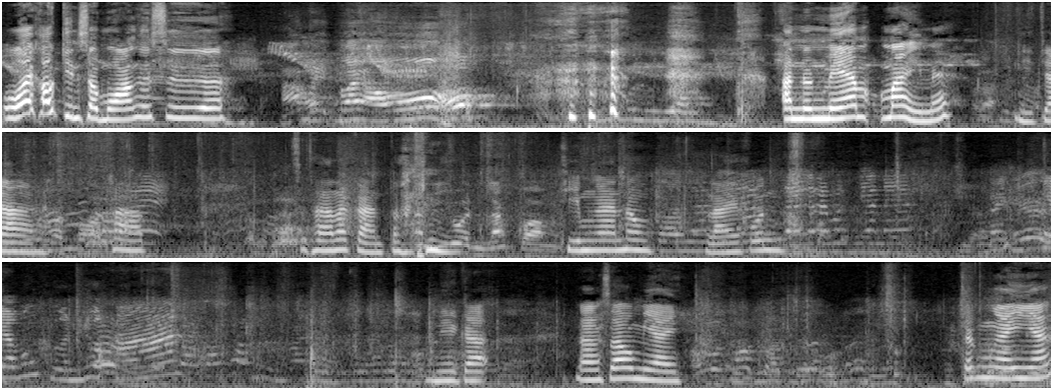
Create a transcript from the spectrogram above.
โอ้ยเขากินสมองซื่อหาไปต้อยเอาๆอันนั้นแม่ไม่ไหมนี่จ้าครับ สถานการณ์ตอนนี้ทีมงานเฮาหลายคนเกียร์มึงขืนอยู่หานี่ก็นางเศร้าเมียจักเมื่อยอิหยัง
